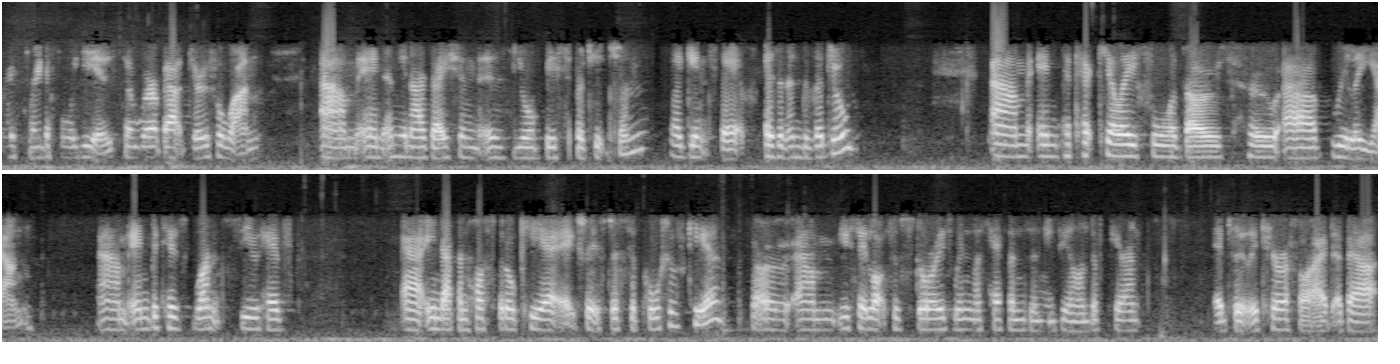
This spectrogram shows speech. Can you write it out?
every three to four years, so we're about due for one. Um, and immunisation is your best protection against that as an individual um, and particularly for those who are really young. Um, and because once you have uh, end up in hospital care, actually it's just supportive care. So um, you see lots of stories when this happens in New Zealand of parents absolutely terrified about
